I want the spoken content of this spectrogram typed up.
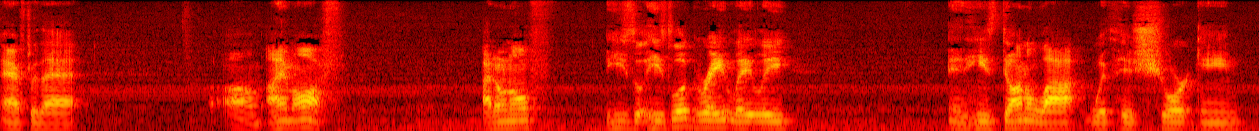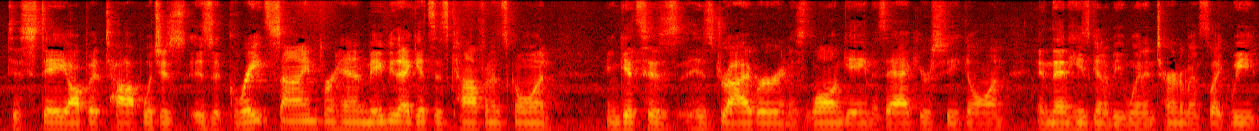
after that. Um, I'm off. I don't know if he's he's looked great lately and he's done a lot with his short game to stay up at top, which is is a great sign for him. Maybe that gets his confidence going and gets his his driver and his long game, his accuracy going, and then he's going to be winning tournaments like we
